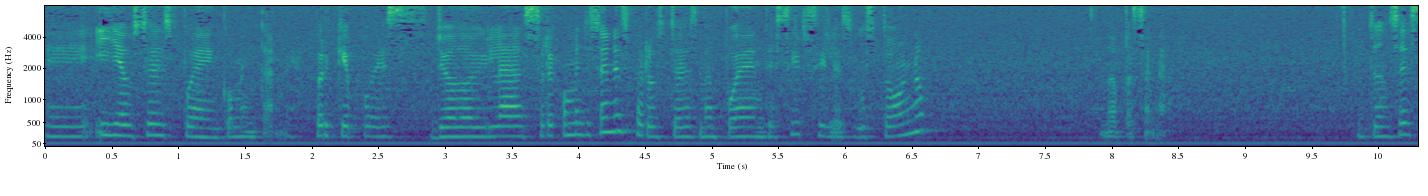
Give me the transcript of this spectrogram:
Eh, y ya ustedes pueden comentarme, porque pues yo doy las recomendaciones, pero ustedes me pueden decir si les gustó o no. No pasa nada. Entonces,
